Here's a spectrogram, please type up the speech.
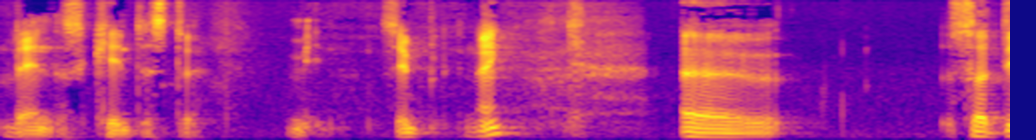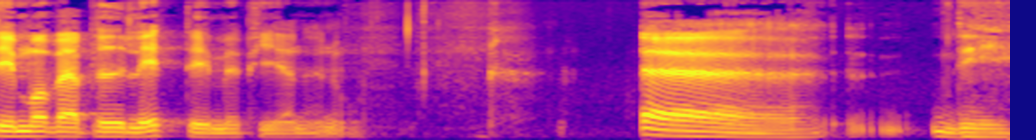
landets kendteste mænd, simpelthen, ikke? Øh, så det må være blevet let, det med pigerne nu. Uh, nej,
